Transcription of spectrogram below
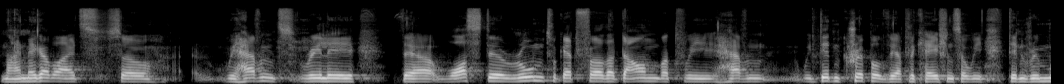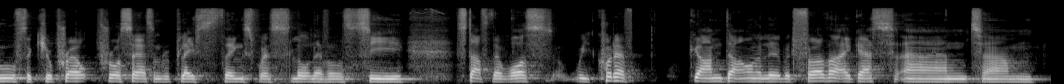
nine megabytes. So we haven't really, there was still room to get further down, but we haven't, we didn't cripple the application. So we didn't remove the Q process and replace things with low level C stuff. There was, we could have gone down a little bit further, I guess. And um,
